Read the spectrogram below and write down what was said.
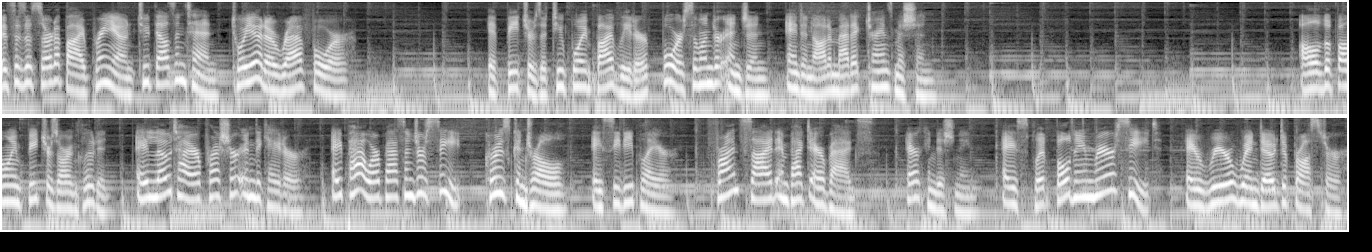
This is a certified pre-owned 2010 Toyota RAV4. It features a 2.5-liter four-cylinder engine and an automatic transmission. All of the following features are included. A low tire pressure indicator, a power passenger seat, cruise control, a CD player, front side impact airbags, air conditioning, a split folding rear seat, a rear window defroster,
